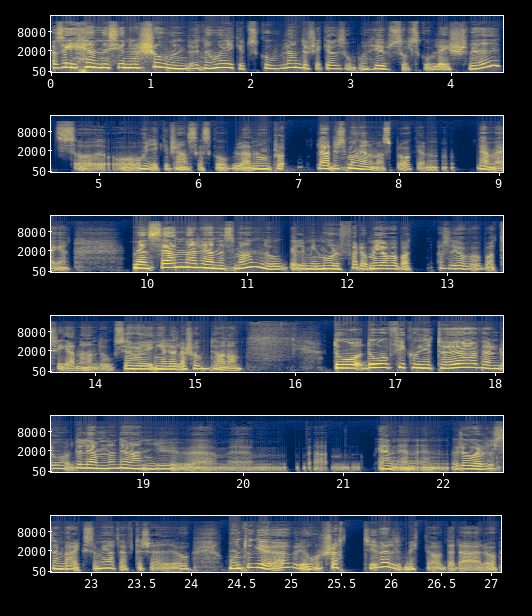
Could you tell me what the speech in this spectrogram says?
alltså i hennes generation, du vet, när hon gick ut skolan, då skickades hon på en hushållsskola i Schweiz och, och hon gick i franska skolan. Och hon lärde sig många av de här språken den vägen. Men sen när hennes man dog, eller min morfar då, men jag var bara, alltså jag var bara tre när han dog, så jag har ingen relation till honom. Då, då fick hon ju ta över. Då, då lämnade han ju ehm, ehm, en, en, en rörelse, en verksamhet efter sig. Och hon tog ju över det. Hon skötte ju väldigt mycket av det där. Och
